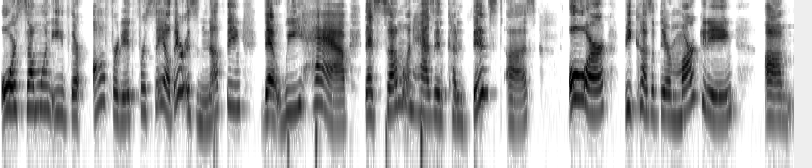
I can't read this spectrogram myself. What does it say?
or someone either offered it for sale. There is nothing that we have that someone hasn't convinced us or because of their marketing um,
